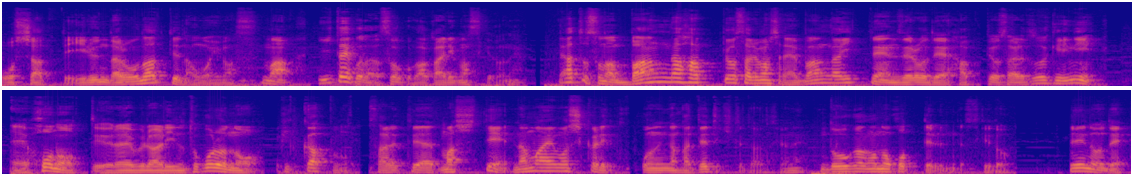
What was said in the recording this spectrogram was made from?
おっしゃっているんだろうなっていうのは思います。まあ、言いたいことはすごくわかりますけどね。あと、その Bun が発表されましたね。 Bun が1.0で発表された時に、えー、炎っていうライブラリーのところのピックアップもされてまして、名前もしっかりここになんか出てきてたんですよね。動画が残ってるんですけど。っていうので、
